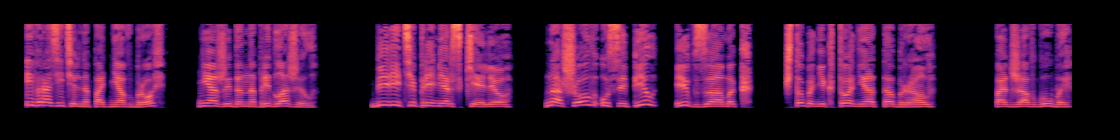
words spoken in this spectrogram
и, выразительно подняв бровь, неожиданно предложил. «Берите пример с Келио. Нашел, усыпил и в замок. чтобы никто не отобрал. Поджав губы,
